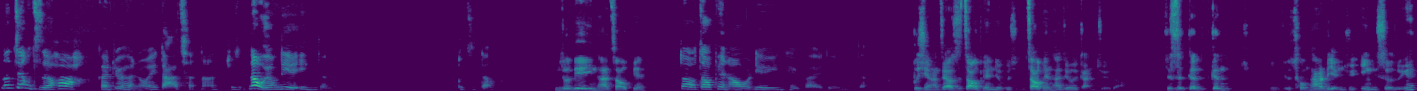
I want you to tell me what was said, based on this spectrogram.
那这样子的话，感觉很容易达成啊。就是那我用猎印的呢？不知道。你说猎印他的照片？都有照片，然后我列印黑白列印这样。不行啊，只要是照片就不行。照片他就会感觉到，就是跟跟从他的脸去映射，因为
